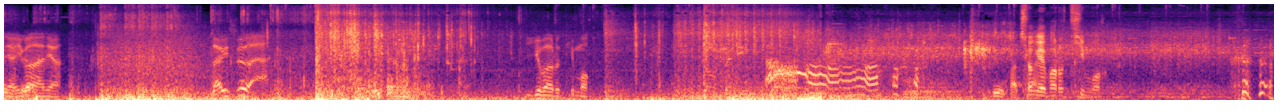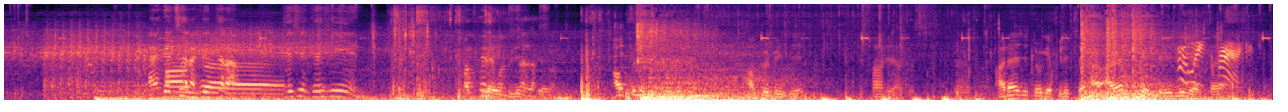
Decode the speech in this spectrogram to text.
아니야 이건 아니야 나이스 이게 바로 팀워크. 저게 바로 팀워크. 아 괜찮아. 괜찮아 대신 대신 방패를 먼저. 잘랐어 아웃 블리츠. 아웃 블리츠. 발이 아저씨 아래지 쪽에 블리츠. 아, 아래지 쪽에 블리츠였어요.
